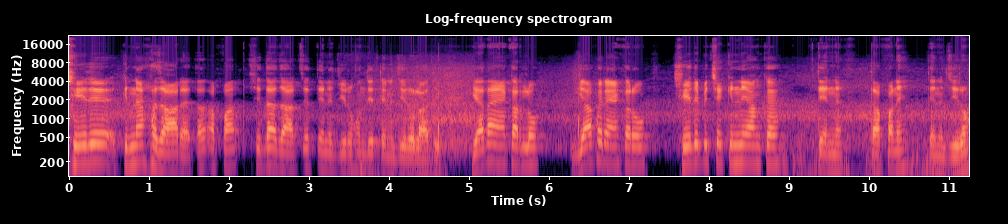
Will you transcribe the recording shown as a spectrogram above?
6 ਦੇ ਕਿੰਨਾ ਹਜ਼ਾਰ ਹੈ? ਤਾਂ ਆਪਾਂ ਸਿੱਧਾ ਹਜ਼ਾਰ 'ਚ 3 ਜ਼ੀਰੋ ਹੁੰਦੀ ਹੈ 3 ਜ਼ੀਰੋ ਲਾ ਦੀ। ਜਾਂ ਤਾਂ ਐਂ ਕਰ ਲਓ, ਜਾਂ ਫਿਰ ਐਂ ਕਰੋ 6 ਦੇ ਪਿੱਛੇ ਕਿੰਨੇ ਅੰਕ ਹੈ? 3 ਤਾਂ ਆਪਾਂ ਨੇ 3 ਜ਼ੀਰੋ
